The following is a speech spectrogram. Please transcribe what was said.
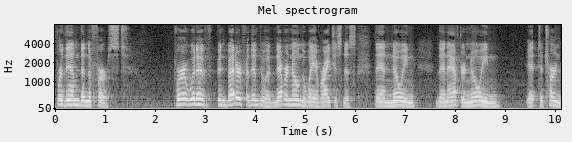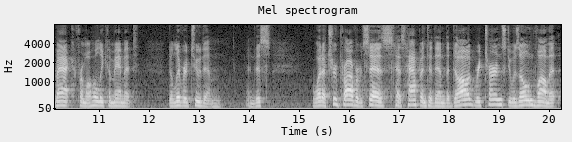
for them than the first. For it would have been better for them to have never known the way of righteousness than knowing than after knowing it to turn back from a holy commandment delivered to them. And this what a true proverb says has happened to them. The dog returns to his own vomit,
